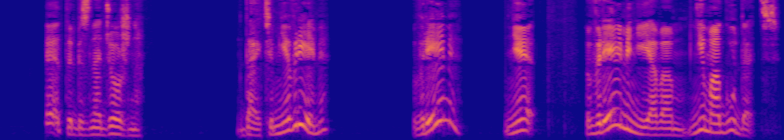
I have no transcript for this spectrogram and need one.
— Это безнадежно. Дайте мне время. — Время? Нет, времени я вам не могу дать.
